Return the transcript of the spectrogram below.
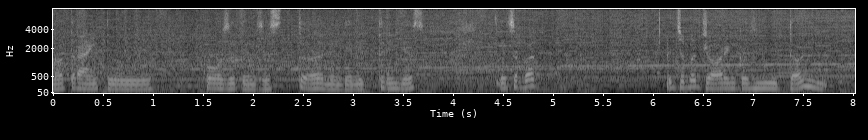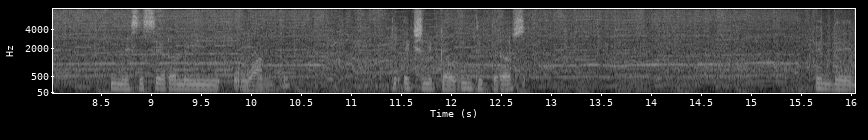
not trying to pause it and just turn and then it triggers it's a bit it's a bit jarring because you don't necessarily want to actually go into drifts and then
